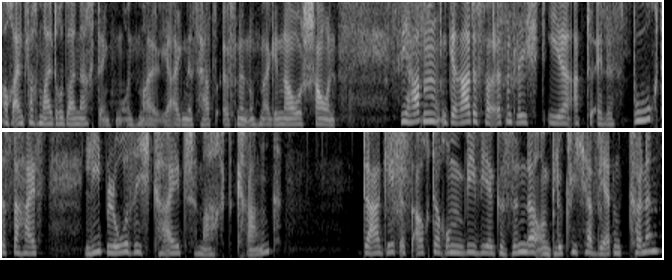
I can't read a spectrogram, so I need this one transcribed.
auch einfach mal drüber nachdenken und mal ihr eigenes Herz öffnen und mal genau schauen. Sie haben gerade veröffentlicht Ihr aktuelles Buch, das da heißt Lieblosigkeit macht krank. Da geht es auch darum, wie wir gesünder und glücklicher werden können.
